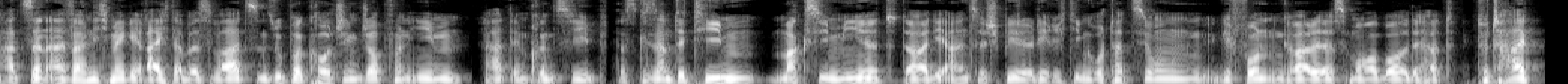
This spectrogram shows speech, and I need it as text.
hat es dann einfach nicht mehr gereicht, aber es war jetzt ein super Coaching-Job von ihm. Er hat im Prinzip das gesamte Team maximiert, da die Einzelspieler die richtigen Rotationen gefunden, gerade der Small Ball, der hat total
